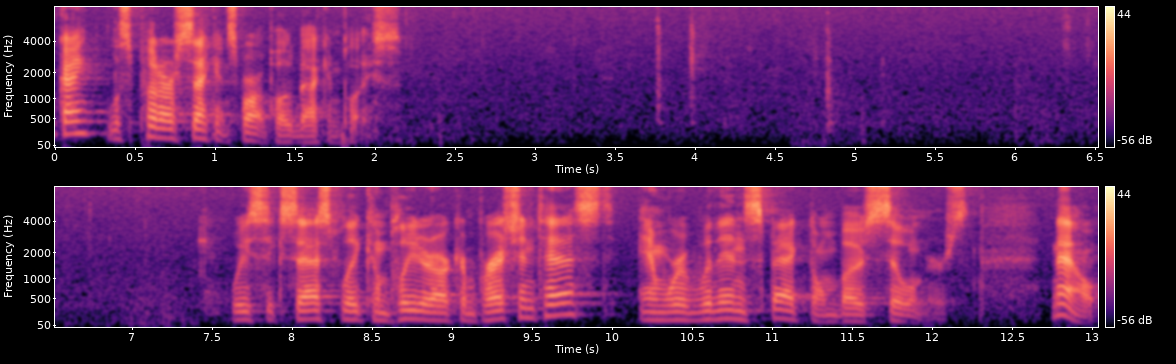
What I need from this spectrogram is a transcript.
Okay, let's put our second spark plug back in place. We successfully completed our compression test and we're within spec on both cylinders. Now,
